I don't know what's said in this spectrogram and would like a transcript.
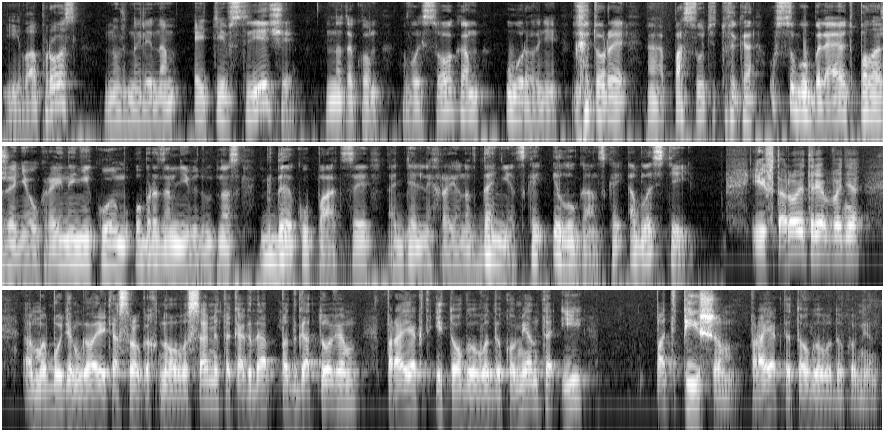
И вопрос, нужны ли нам эти встречи, на таком высоком уровне, которые, э, по сути, только усугубляют положение Украины, никоим образом не ведут нас к деоккупации отдельных районов Донецкой и Луганской областей. И второе требование мы будем говорить о сроках нового саммита, когда подготовим проект итогового документа и подпишем проект итогового документа.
